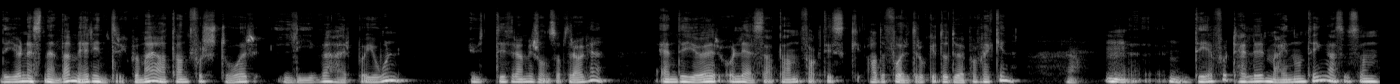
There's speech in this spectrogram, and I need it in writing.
det gjør nesten enda mer inntrykk på meg at han forstår livet her på jorden ut ifra misjonsoppdraget, enn det gjør å lese at han faktisk hadde foretrukket å dø på flekken. Ja. Det forteller meg noen ting, altså som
